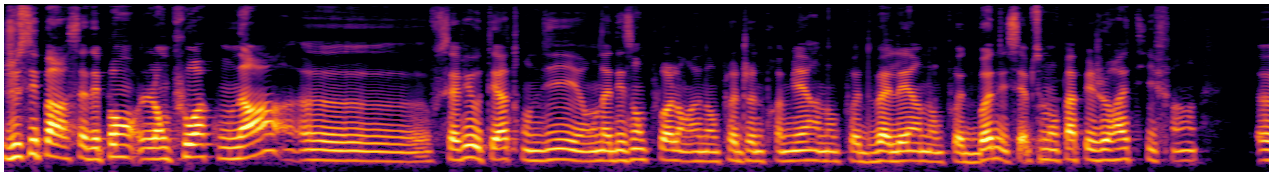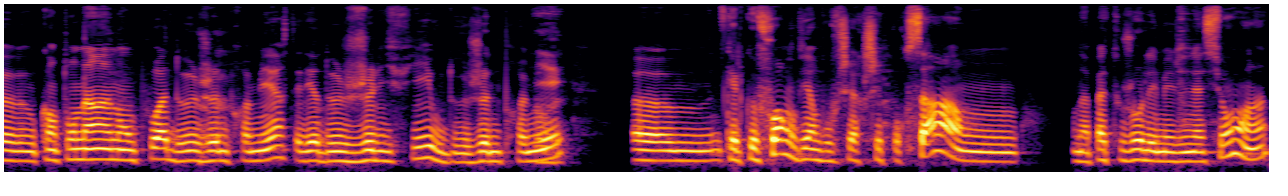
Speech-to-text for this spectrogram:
Je sais pas, ça dépend l'emploi qu'on a. Euh, vous savez, au théâtre, on dit on a des emplois, un emploi de jeune première, un emploi de valet, un emploi de bonne, et c'est absolument pas péjoratif. hein. Euh, quand on a un emploi de jeune première, c'est-à-dire de jolie fille ou de jeune premier, Ouais. euh, quelquefois on vient vous chercher pour ça. On n'a pas toujours l'imagination. hein.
